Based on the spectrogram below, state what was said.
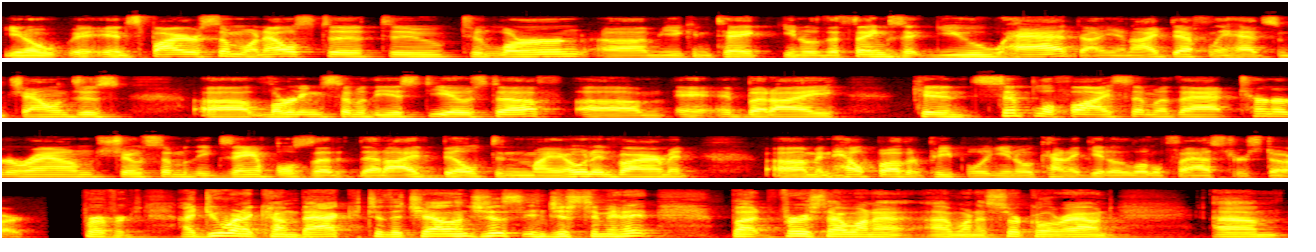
you know inspire someone else to to to learn. Um, you can take you know the things that you had. And i definitely had some challenges uh, learning some of the istio stuff. Um, and, but i can simplify some of that turn it around show some of the examples that, that i've built in my own environment um, and help other people you know kind of get a little faster start. Perfect. I do want to come back to the challenges in just a minute but first i want to i want to circle around um,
